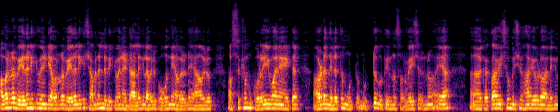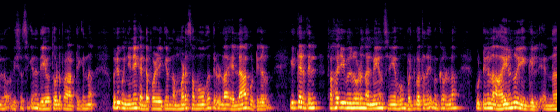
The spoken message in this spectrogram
അവരുടെ വേദനയ്ക്ക് വേണ്ടി അവരുടെ വേദനയ്ക്ക് ശമനം ലഭിക്കുവാനായിട്ട് അല്ലെങ്കിൽ അവർ പോകുന്ന അവരുടെ ആ ഒരു അസുഖം കുറയുവാനായിട്ട് അവിടെ നിലത്ത് മുട്ട് മുട്ടുകുത്തിയുന്ന സർവേശ്വരനായ ആ, വിശു മിശുഹായോടോ അല്ലെങ്കിൽ വിശ്വസിക്കുന്ന ദൈവത്തോട് പ്രാർത്ഥിക്കുന്ന ഒരു കുഞ്ഞിനെ കണ്ടപ്പോഴേക്കും നമ്മുടെ സമൂഹത്തിലുള്ള എല്ലാ കുട്ടികളും ഇത്തരത്തിൽ സഹജീവികളോട് നന്മയും സ്നേഹവും പ്രതിബദ്ധതയും ഒക്കെ ഉള്ള കുട്ടികളായിരുന്നു എങ്കിൽ എന്ന്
